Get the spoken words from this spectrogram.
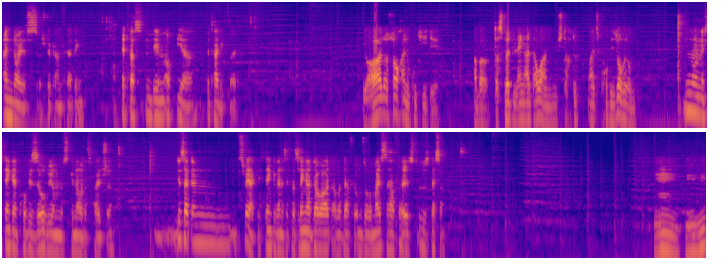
ein neues Stück anfertigen. Etwas, in dem auch ihr beteiligt seid. Ja, das ist auch eine gute Idee. Aber das wird länger dauern. Ich dachte, als Provisorium. Nun, ich denke, ein Provisorium ist genau das Falsche. Ihr seid ein Zwerg. Ich denke, wenn es etwas länger dauert, aber dafür umso meisterhafter ist, ist es besser. Mhm.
